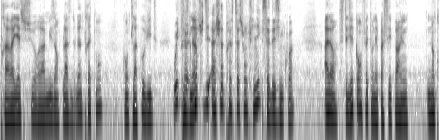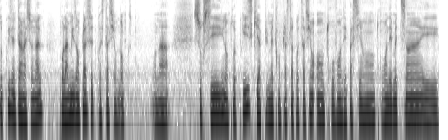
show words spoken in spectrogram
travaillait sur la mise en place d'un traitement contre la Covid. Oui, quand tu dis achat de prestations cliniques, ça désigne quoi? Alors, c'est-à-dire qu'en fait, on est passé par une, entreprise internationale pour la mise en place de cette prestation. Donc, on a sourcé une entreprise qui a pu mettre en place la prestation en trouvant des patients, en trouvant des médecins et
